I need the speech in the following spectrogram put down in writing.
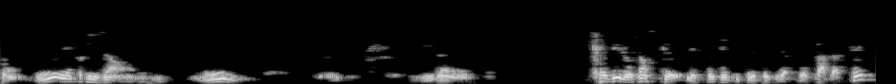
sont ni méprisants, ni, euh, disons, crédules au sens que l'esprit critique ne peut pas passer,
